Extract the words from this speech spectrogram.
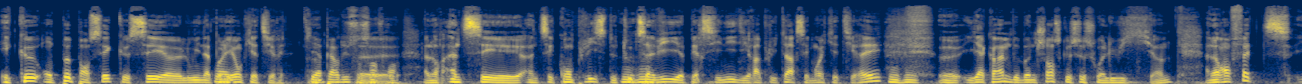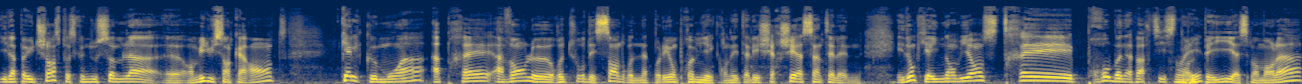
et que on peut penser que c'est euh, Louis Napoléon qui a tiré. Qui a perdu son Euh, sang-froid. alors un de ses un de ses complices de toute Mhm. sa vie, Persini, dira plus tard c'est moi qui ai tiré. Mhm. Euh, il y a quand même de bonnes chances que ce soit lui. hein. Alors en fait, il n'a pas eu de chance parce que nous sommes là euh, en 1840 quelques mois après, avant le retour des cendres de Napoléon Ier, qu'on est allé chercher à Sainte-Hélène. Et donc, il y a une ambiance très pro-bonapartiste dans Oui. le pays à ce moment-là.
